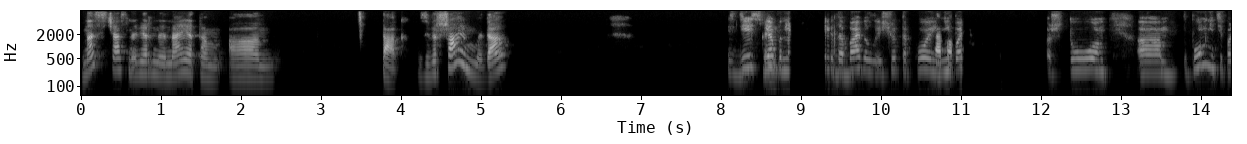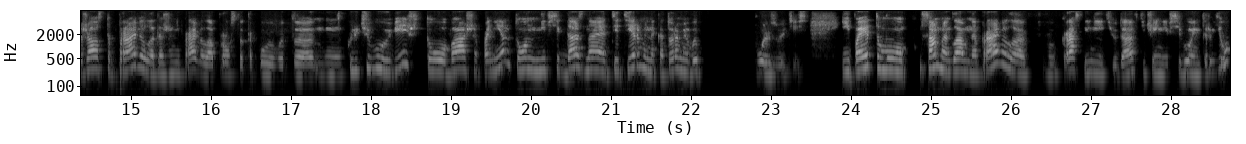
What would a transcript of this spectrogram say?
У нас сейчас, наверное, на этом а, так, завершаем мы, да? Здесь Конечно. я бы добавила еще такое да, небольшое что э, помните, пожалуйста, правило, даже не правило, а просто такую вот э, ключевую вещь, что ваш оппонент, он не всегда знает те термины, которыми вы пользуетесь. И поэтому самое главное правило, красной нитью, да, в течение всего интервью,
